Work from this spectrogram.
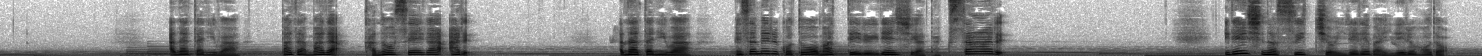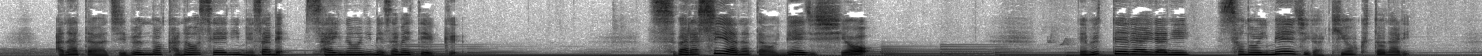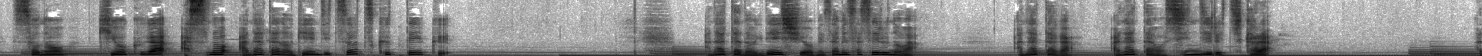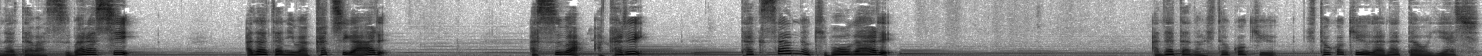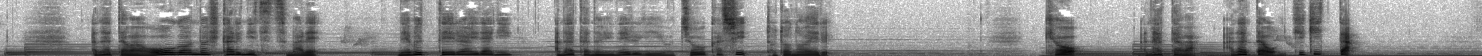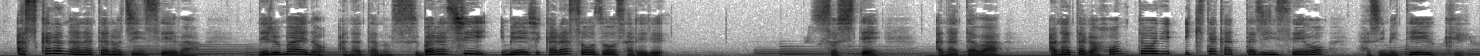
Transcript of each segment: あなたにはまだまだ可能性がある。あなたには目覚めることを待っている遺伝子がたくさんある。遺伝子のスイッチを入れれば入れるほどあなたは自分の可能性に目覚め才能に目覚めていく。素晴らしいあなたをイメージしよう。眠っている間にそのイメージが記憶となりその記憶が明日のあなたの現実を作っていく。あなたの遺伝子を目覚めさせるのはあなたがあなたを信じる力。あなたは素晴らしい。あなたには価値がある。明日は明るい。たくさんの希望がある。あなたの一呼吸一呼吸があなたを癒しあなたは黄金の光に包まれ眠っている間にあなたのエネルギーを浄化し整える。今日あなたはあなたを生き切った。明日からのあなたの人生は寝る前のあなたの素晴らしいイメージから想像される。そしてあなたはあなたが本当に生きたかった人生を始めてゆく。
